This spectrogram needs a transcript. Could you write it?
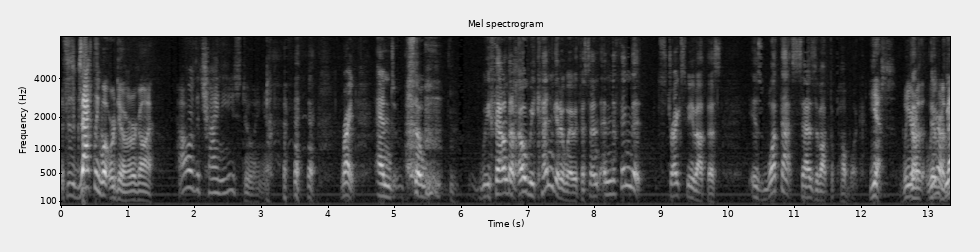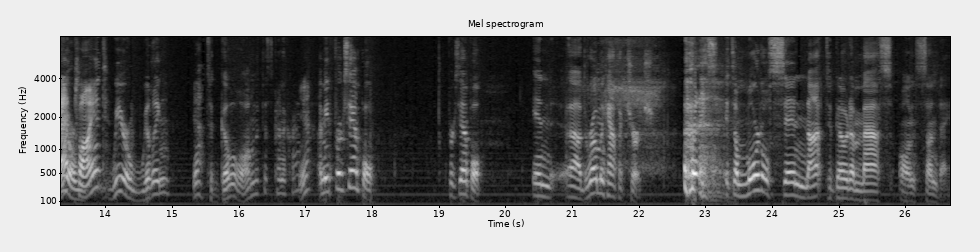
This is exactly what we're doing. We're going. How are the Chinese doing it? right. And so we found out, oh, we can get away with this, and and the thing that strikes me about this is what that says about the public. Yes, we are. That- we that are that pliant. We are willing Yeah. to go along with this kind of crap. Yeah. I mean, for example, for example, in uh, the Roman Catholic Church, it's, it's a mortal sin not to go to mass on Sunday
